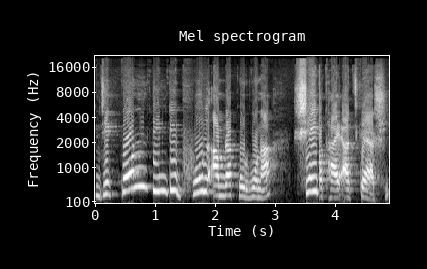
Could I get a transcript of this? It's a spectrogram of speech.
যে কোন তিনটি ভুল আমরা করব না সেই কথায় আজকে আসি।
